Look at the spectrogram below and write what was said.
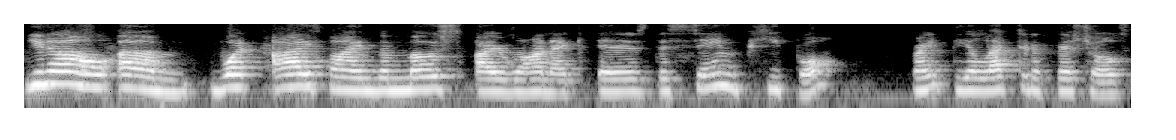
You know, um, what I find the most ironic is the same people, right? The elected officials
